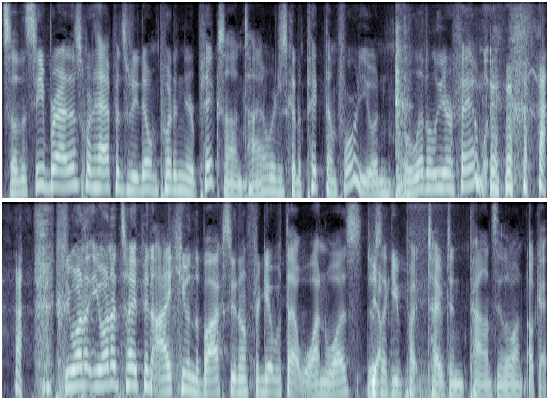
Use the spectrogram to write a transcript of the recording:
So the see, Brad, this is what happens when you don't put in your picks on time. We're just gonna pick them for you and belittle your family. Do you want to you want to type in IQ in the box so you don't forget what that one was? Just Yep. like you pu- typed in pounds the other one. Okay.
